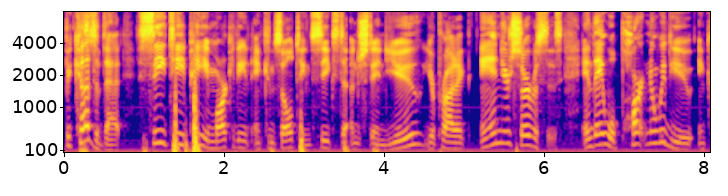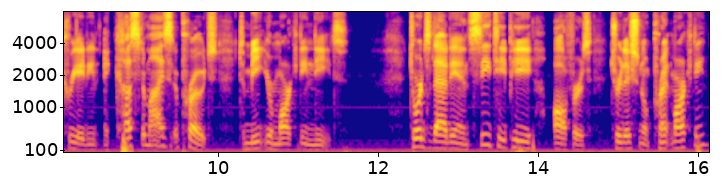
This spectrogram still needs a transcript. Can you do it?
Because of that, CTP Marketing and Consulting seeks to understand you, your product, and your services, and they will partner with you in creating a customized approach to meet your marketing needs. Towards that end, CTP offers traditional print marketing,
